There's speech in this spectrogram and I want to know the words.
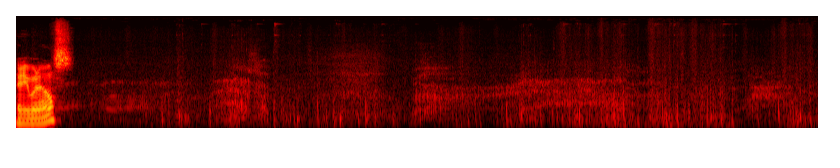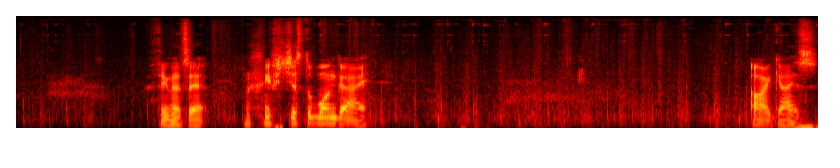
Anyone else? I think that's it. it's just the one guy. Alright guys.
